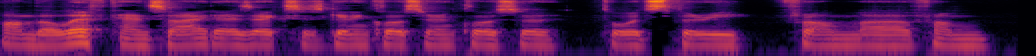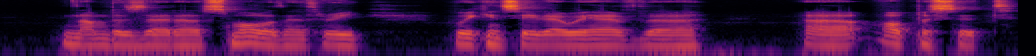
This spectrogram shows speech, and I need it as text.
on the left hand side, as x is getting closer and closer towards 3 from uh, from numbers that are smaller than 3, we can see that we have the uh, opposite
